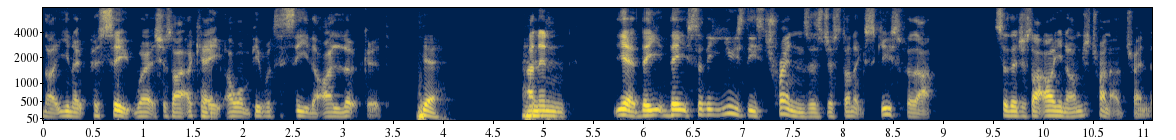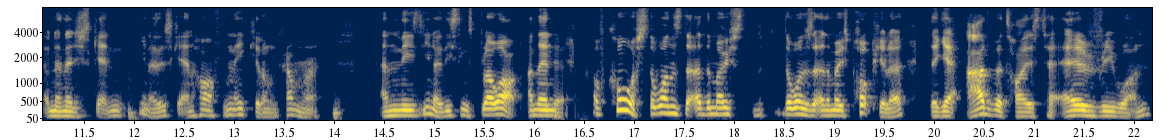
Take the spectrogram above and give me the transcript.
like you know pursuit where it's just like okay i want people to see that i look good yeah. and then yeah they they so they use these trends as just an excuse for that so they're just like oh you know i'm just trying out a trend and then they're just getting you know they're just getting half naked on camera and these you know these things blow up and then Yeah. of course the ones that are the most the ones that are the most popular they get advertised to everyone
